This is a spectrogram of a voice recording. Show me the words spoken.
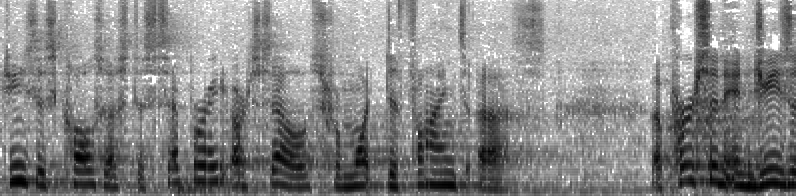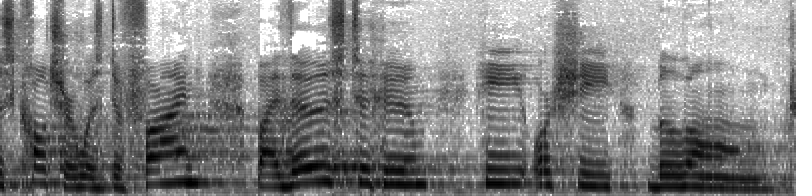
Jesus calls us to separate ourselves from what defines us. A person in Jesus' culture was defined by those to whom he or she belonged.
